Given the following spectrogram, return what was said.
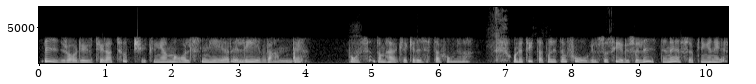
bidrar du till att tuppkycklingar mals ner levande hos de här kläckeristationerna. Om du tittar på en liten fågel så ser du så liten näsöppningen är.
